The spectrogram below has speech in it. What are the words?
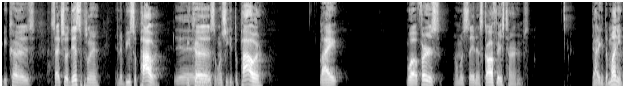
Because sexual discipline and abuse of power. Yeah, Because once you get the power, like, well, first I'm gonna say it in Scarface terms. Got to get the money.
